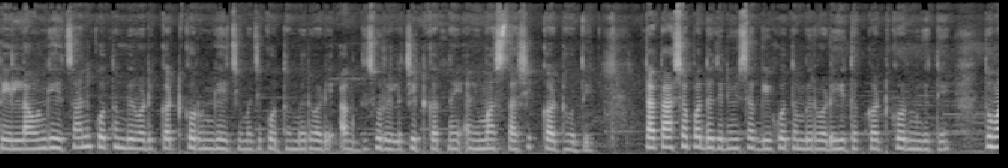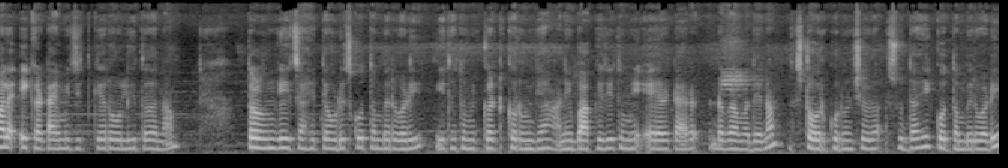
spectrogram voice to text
तेल लावून घ्यायचं आणि कोथिंबीर वडी कट करून घ्यायची. म्हणजे कोथिंबीर वडी अगदी सुरीला चिटकत नाही आणि मस्त अशी कट होती. तर आता अशा पद्धतीने मी सगळी कोथिंबीर वडी इथं कट करून घेते. तुम्हाला एका टायमी जितके रोल इथं ना तळून घ्यायचं आहे तेवढीच कोथिंबीर वडी इथं तुम्ही कट करून घ्या. आणि बाकीची तुम्ही एअरटायर डब्यामध्ये ना स्टोअर करून शिव सुद्धा ही कोथिंबीर वडी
